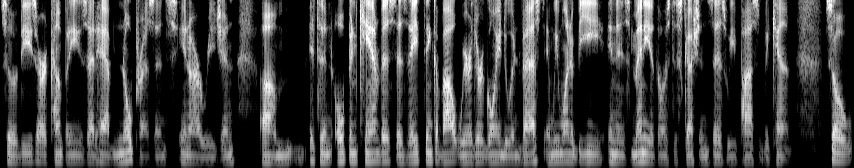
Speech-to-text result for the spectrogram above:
So these are companies that have no presence in our region. Um, it's an open canvas as they think about where they're going to invest, and we want to be in as many of those discussions as we possibly can. So,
